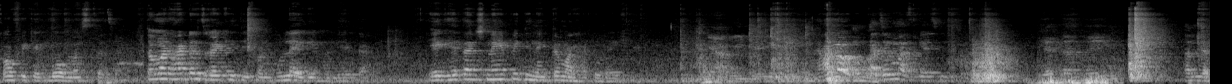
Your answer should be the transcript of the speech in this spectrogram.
કોફી કેક બહુ મસ્ત છે. તમારે હાટ જ રાખી હતી પણ ભૂલાઈ ગઈ મને લેતા. એક હેતાંશ ને આપી હતી ને એક તમારે હાટું રાખી? હાલો પપ્પા જમવા જ બેસી અંદર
